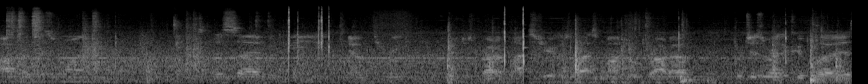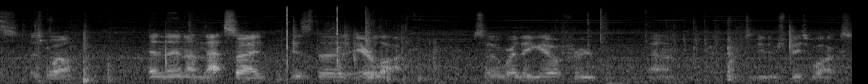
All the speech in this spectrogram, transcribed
Off of this one, so this side would be node three, which we just brought up last year. It was the last module brought up, which is where the cupola is as well. And then on that side is the airlock, so where they go for um, to do their spacewalks.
